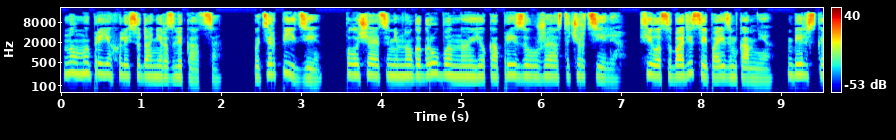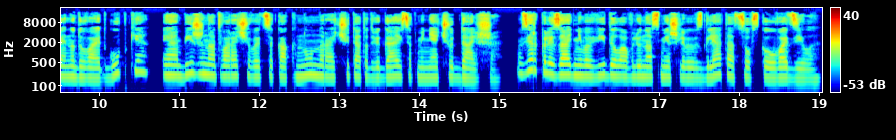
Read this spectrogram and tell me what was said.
Но мы приехали сюда не развлекаться. Потерпи, Ди. Получается немного грубо, но ее капризы уже осточертели. Фил освободится и поедем ко мне. Бельская надувает губки и обиженно отворачивается к окну, нарочито отодвигаясь от меня чуть дальше. В зеркале заднего вида ловлю насмешливый взгляд отцовского водила.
